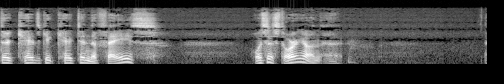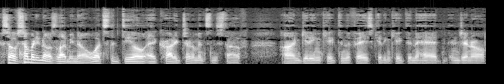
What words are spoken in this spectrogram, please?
their kids get kicked in the face? What's the story on that? So if somebody knows, let me know. What's the deal at karate tournaments and stuff on getting kicked in the face, getting kicked in the head in general?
